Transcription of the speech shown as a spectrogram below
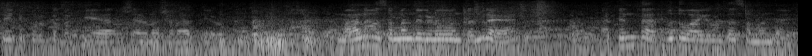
ಪ್ರೀತಿಪೂರ್ವಕ ಭಕ್ತಿಯ ಶರಣ ಶರಣಾರ್ಥಿಗಳು. ಮಾನವ ಸಂಬಂಧಗಳು ಅಂತಂದರೆ ಅತ್ಯಂತ ಅದ್ಭುತವಾಗಿರುವಂಥ ಸಂಬಂಧ ಇದೆ.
